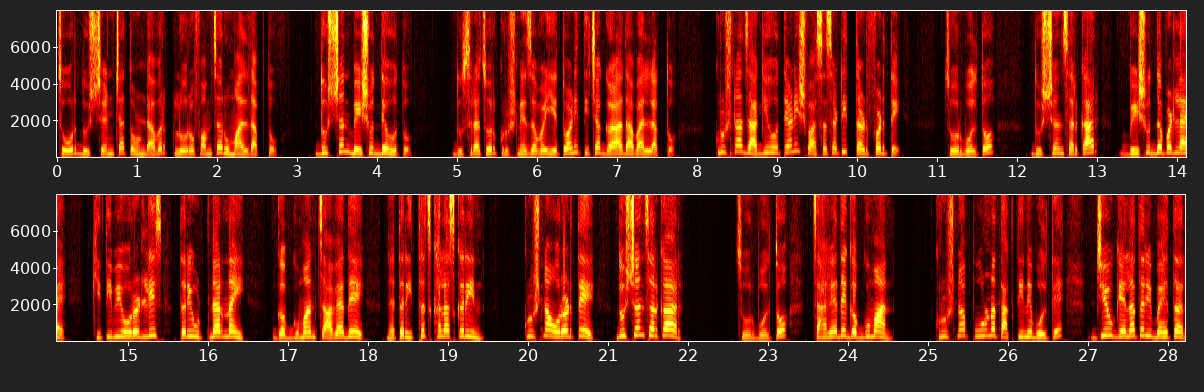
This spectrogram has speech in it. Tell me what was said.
चोर दुष्यंतच्या तोंडावर क्लोरोफॉर्मचा रुमाल दाबतो. दुष्यंत बेशुद्ध होतो. दुसरा चोर कृष्णेजवळ येतो आणि तिच्या गळा दाबायला लागतो. कृष्णा जागी होते आणि श्वासासाठी तडफडते. चोर बोलतो दुष्यंत सरकार बेशुद्ध पडलाय. किती बी ओरडलीस तरी उठणार नाही. गबगुमान चाव्या दे नाहीतर इथंच खलास करीन. कृष्णा ओरडते दुष्यंत सरकार. चोर बोलतो चाल्या दे गबगुमान कृष्णा पूर्ण ताकदीने बोलते जीव गेला तरी बेहतर.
